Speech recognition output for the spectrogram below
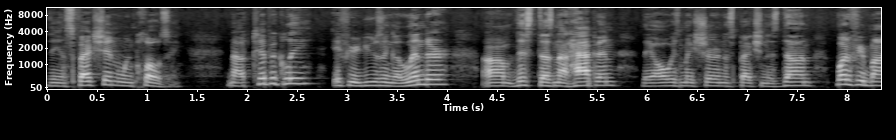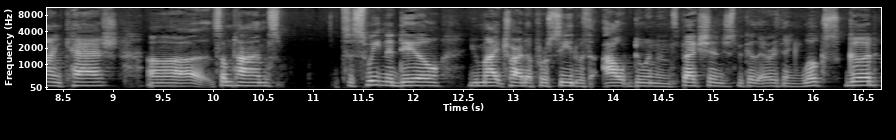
the inspection when closing. Now, typically, if you're using a lender, um, this does not happen. They always make sure an inspection is done. But if you're buying cash, uh, sometimes to sweeten the deal, you might try to proceed without doing an inspection just because everything looks good.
